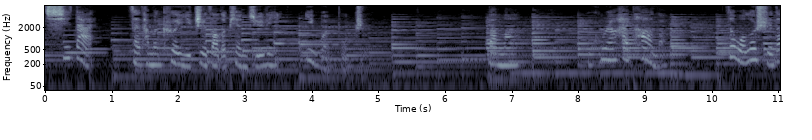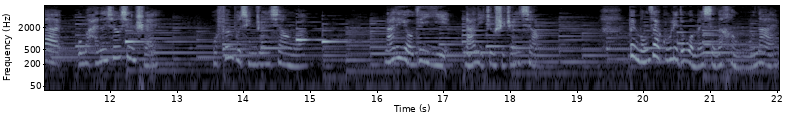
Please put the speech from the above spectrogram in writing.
期待，在他们刻意制造的骗局里一文不值。爸妈，我忽然害怕了。在网络时代，我们还能相信谁？我分不清真相了，哪里有利益，哪里就是真相。被蒙在鼓里的我们显得很无奈。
